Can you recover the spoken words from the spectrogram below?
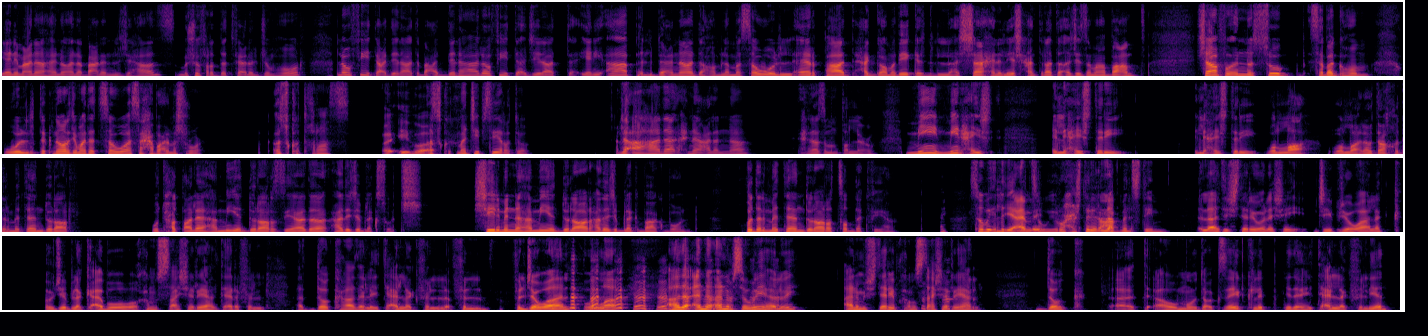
يعني معناها إنه أنا بعلن الجهاز بشوف ردة فعل الجمهور لو في تعديلات بعدلها لو في تأجيلات يعني Apple بعنادهم لما سووا ال AirPower حقهم هذيك الشاحن اللي يشحن ثلاثة أجهزة مع بعض شافوا إنه السوق سبقهم والتكنولوجيا ما تتسوى سحبوا على المشروع. اسكت خلاص. أيوه. اسكت ما تجيب سيرته. لا هذا إحنا اعلناه إحنا لازم نطلعه. مين؟ مين حيش اللي حيشتريه؟ اللي حيشتريه. والله. والله لو تاخذ ال 200 دولار وتحط عليها 100 دولار زيادة هذا يجيب لك Switch شيل منها 100 دولار هذا يجيب لك Backbone خذ ال 200 دولار تصدق فيها. سوي اللي تبي تسوي. روح اشتري. العاب من Steam لا تشتري ولا شيء. جيب جوالك وجيب لك أبو 15 ريال تعرف ال- ال dock هذا اللي يتعلق في ال- في ال- في الجوال؟ والله. هذا أنا أنا مسويها لوي. أنا مشتري ب 15 ريال. dock آه، أو مو dock زي الكليب كذا يتعلق في اليد.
